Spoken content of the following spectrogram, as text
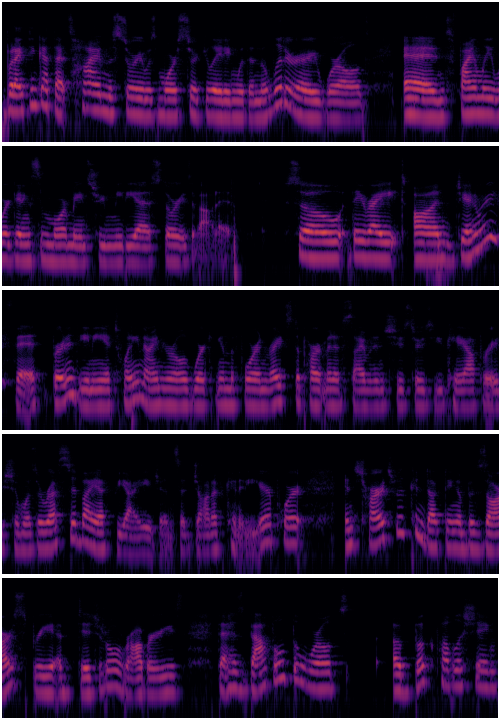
But I think at that time, the story was more circulating within the literary world, and finally, we're getting some more mainstream media stories about it. So they write on January 5th, Bernardini, a 29-year-old working in the Foreign Rights Department of Simon & Schuster's UK operation, was arrested by FBI agents at John F. Kennedy Airport and charged with conducting a bizarre spree of digital robberies that has baffled the worlds of book publishing,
